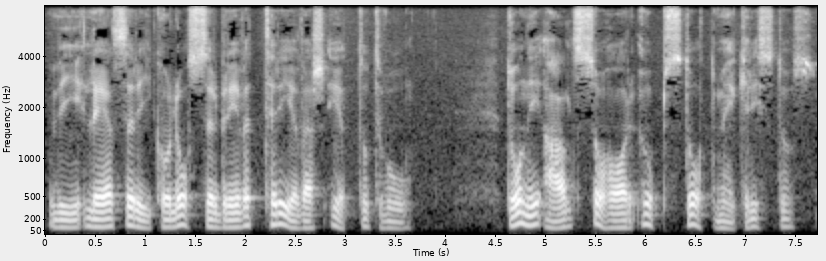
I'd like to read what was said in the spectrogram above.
Vi läser i Kolosserbrevet 3, vers 1 och 2. Då ni alltså har uppstått med Kristus,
